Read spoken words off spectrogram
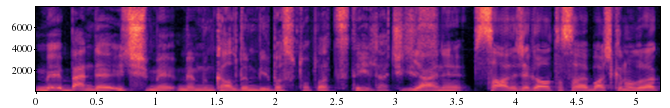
Ben de hiç me- memnun kaldığım bir basın toplantısı değildi açıkçası. Yani sadece Galatasaray Başkanı olarak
